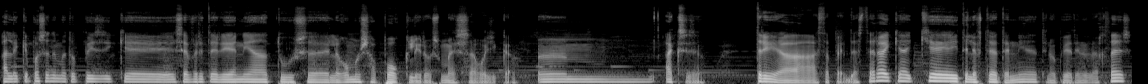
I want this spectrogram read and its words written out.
αλλά και πώς αντιμετωπίζει και σε ευρύτερη έννοια τους ε, λεγόμενους απόκληρους μέσα εισαγωγικά. Ε, άξιζε. Τρία στα πέντε αστεράκια και η τελευταία ταινία την οποία την είδα χθες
